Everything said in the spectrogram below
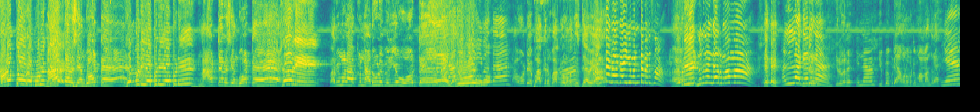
மணப்பாறை முருங்க. நாட்டரசன் கோட்டை. எப்படி எப்படி எப்படி? நாட்டரசன் கோட்டை. சரி. பரிமளாக்கு நடுவுல பெரிய ஓட்டை. ஐயோ நான் ஓட்டையை பாக்குறேன் பாக்கல உனக்கு தேவையா? அண்டங்கா கைக்கு மண்டை பெருசா எப்படி? மிருதங்கார் மாமா. நல்லா கேளுங்க. இருவரே. என்ன? இப்ப எப்படி அவனை மட்டும் மாமாங்கிற? ஏன்?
